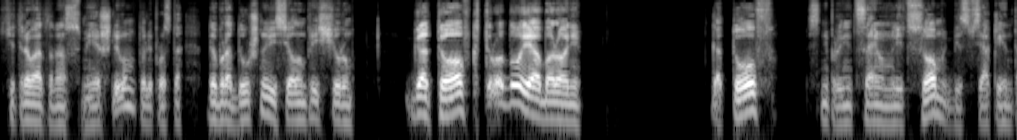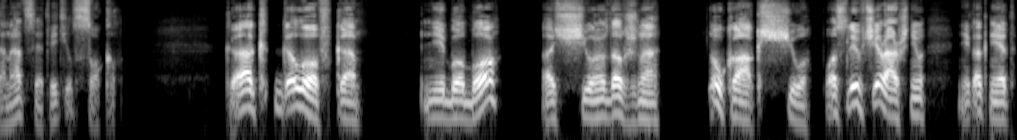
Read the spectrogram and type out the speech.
хитровато-насмешливым, то ли просто добродушно-веселым прищуром. — Готов к труду и обороне? — Готов, — с непроницаемым лицом, без всякой интонации ответил сокол. — Как головка? Не бобо? А с чего она должна? — Ну как с чего? После вчерашнего? Никак нет.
